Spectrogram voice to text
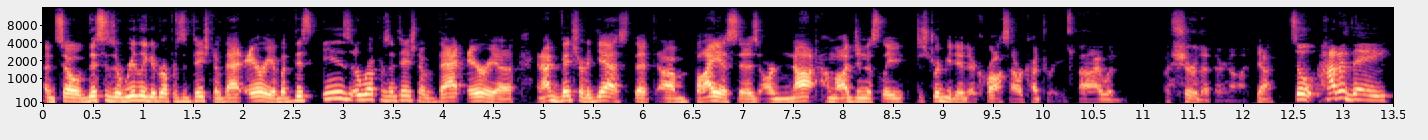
And so this is a really good representation of that area, but this is a representation of that area. And I'd venture to guess that um, biases are not homogeneously distributed across our country. I would assure that they're not. Yeah. So how did they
